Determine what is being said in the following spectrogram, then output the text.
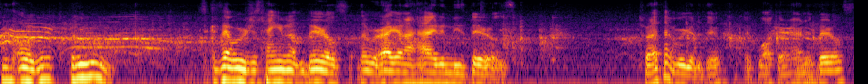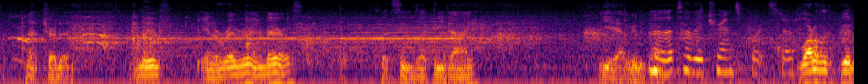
Oh, what, do you mean? It's because thought we were just hanging out in barrels. That were gonna hide in these barrels. That's what I thought we were gonna do. Like walk around in barrels, not try to live in a river in barrels. So it seems like me dying. Yeah, I'm gonna die. No, that's how they transport stuff. Water looks good.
